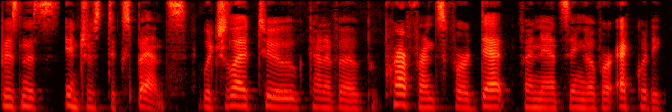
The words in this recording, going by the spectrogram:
business interest expense, which led to kind of a preference for debt financing over equity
